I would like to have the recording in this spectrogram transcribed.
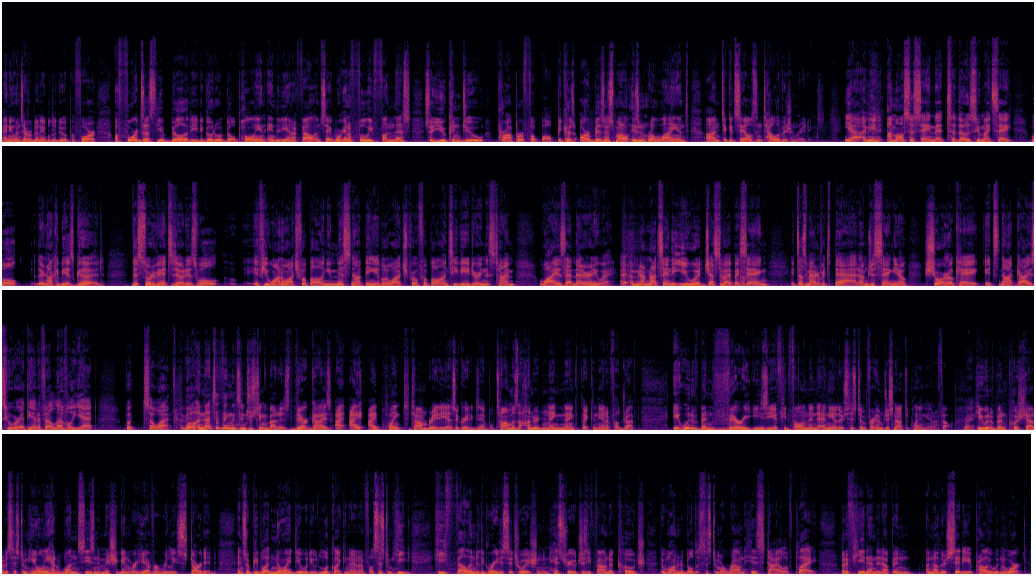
anyone's ever been able to do it before, affords us the ability to go to a Bill Polian and to the NFL and say, we're going to fully fund this so you can do proper football because our business model isn't reliant on ticket sales and television ratings. Yeah, I mean, I'm also saying that to those who might say, well, they're not going to be as good, this sort of antidote is, well, if you want to watch football and you miss not being able to watch pro football on TV during this time, why does that matter anyway? I mean, I'm not saying that you would justify it by saying it doesn't matter if it's bad. I'm just saying, you know, sure, okay, it's not guys who are at the NFL level yet. But so what? I mean, well, and that's the thing that's interesting about it is there are guys. I, I, I point to Tom Brady as a great example. Tom was the 199th pick in the NFL draft it would have been very easy if he'd fallen into any other system for him just not to play in the NFL. Right. He would have been pushed out of a system. He only had one season at Michigan where he ever really started, and so people had no idea what he would look like in an NFL system. He he fell into the greatest situation in history, which is he found a coach that wanted to build a system around his style of play. But if he had ended up in another city, it probably wouldn't have worked.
